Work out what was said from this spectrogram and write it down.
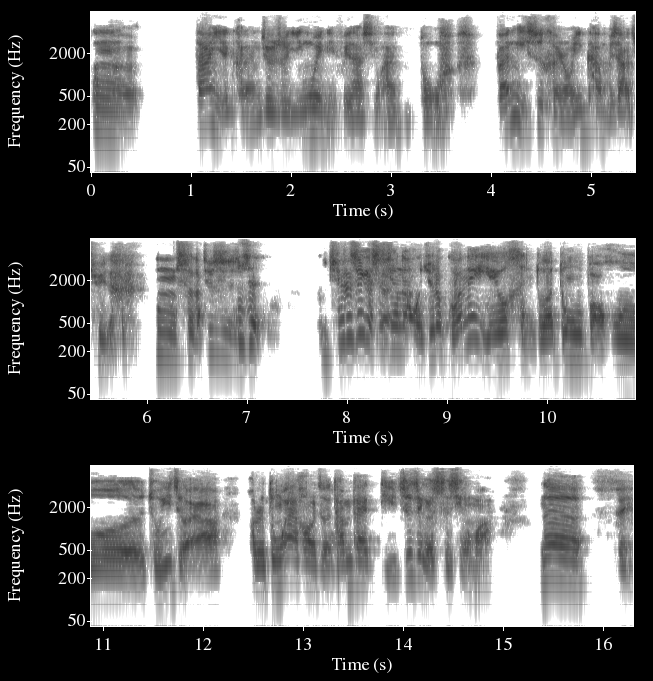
呃，当然也可能就是因为你非常喜欢动物。反正你是很容易看不下去的。嗯，是的，就是就是，其实这个事情呢，我觉得国内也有很多动物保护主义者呀，或者动物爱好者，他们在抵制这个事情嘛。那对，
